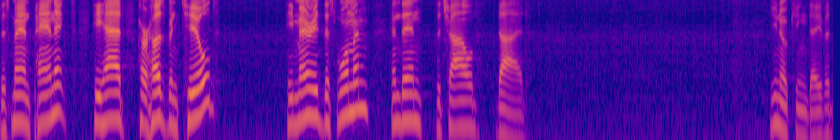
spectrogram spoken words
This man panicked. He had her husband killed. He married this woman, and then the child died. You know King David.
